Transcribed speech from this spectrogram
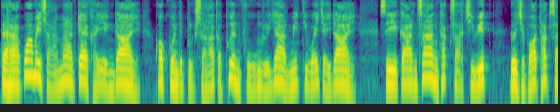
แต่หากว่าไม่สามารถแก้ไขเองได้ ก็ควรจะปรึกษากับเพื่อนฝูงหรือญาติมิตรที่ไว้ใจได้ 4. การสร้างทักษะชีวิต โดยเฉพาะทักษะ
